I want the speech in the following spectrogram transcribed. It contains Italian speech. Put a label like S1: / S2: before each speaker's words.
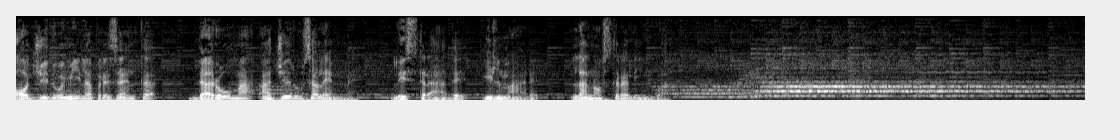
S1: Oggi 2000 presenta Da Roma a Gerusalemme. Le strade, il mare, la nostra lingua.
